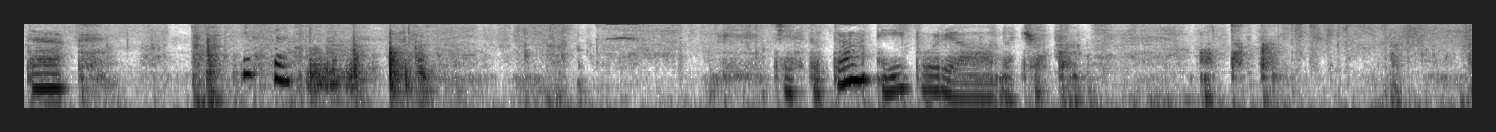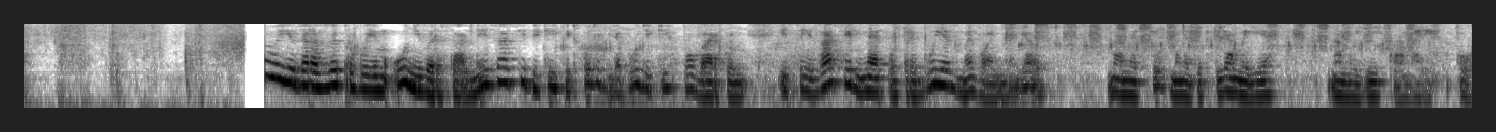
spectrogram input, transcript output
Так. І все. Чистота і порядочок. Ну і зараз випробуємо універсальний засіб, який підходить для будь-яких поверхонь. І цей засіб не потребує змивання. Я нанесу, в мене тут плями є на моїй камері. О,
